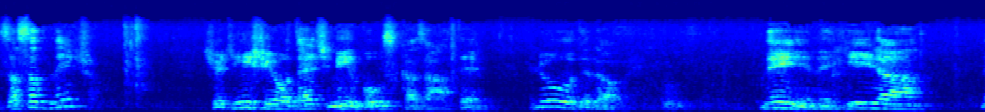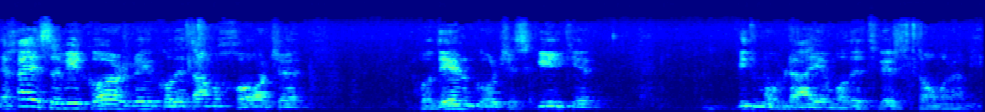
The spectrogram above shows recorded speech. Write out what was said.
Засадничо. Святіший отець міг був сказати, люди добрі, нині неділя, нехай собі кожен, коли там хоче, годинку чи скільки, відмовляє молитви в тому наміренні.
